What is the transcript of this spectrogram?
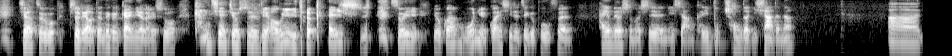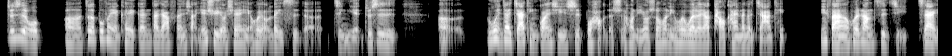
家族治疗的那个概念来说，看见就是疗愈的开始。所以，有关母女关系的这个部分，还有没有什么是你想可以补充的一下的呢？呃，就是我呃这个部分也可以跟大家分享。也许有些人也会有类似的经验，就是呃，如果你在家庭关系是不好的时候，你有时候你会为了要逃开那个家庭。你反而会让自己在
